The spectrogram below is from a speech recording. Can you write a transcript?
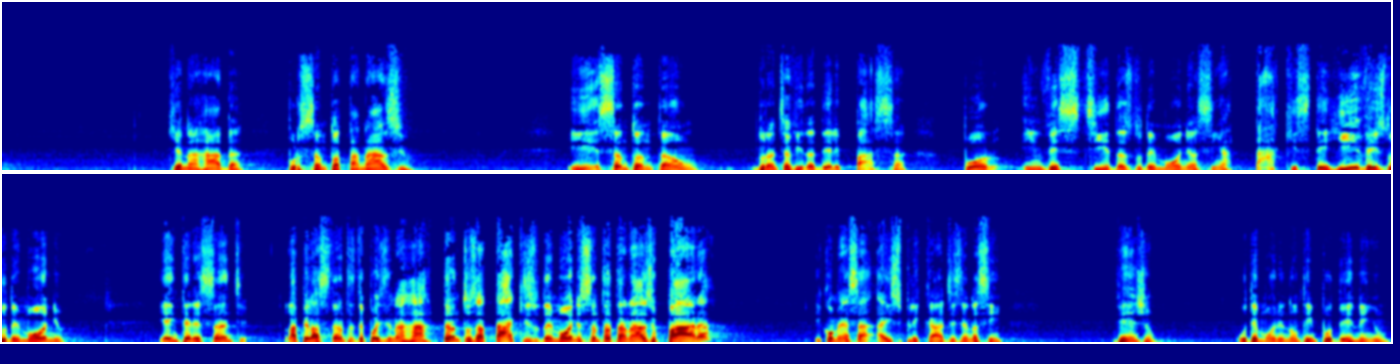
que é narrada por Santo Atanásio, e Santo Antão, durante a vida dele, passa por investidas do demônio, assim, ataques terríveis do demônio. E é interessante, lá pelas tantas, depois de narrar tantos ataques do demônio, Santo Atanásio para e começa a explicar, dizendo assim: Vejam, o demônio não tem poder nenhum.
